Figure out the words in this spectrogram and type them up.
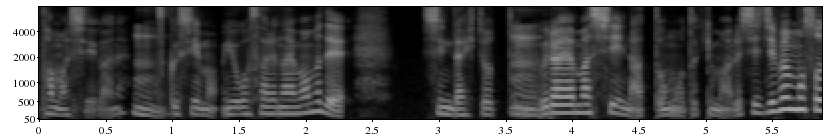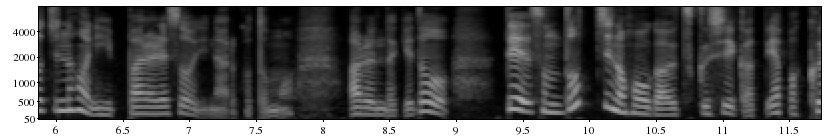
魂がね、うん。美しいまま汚されないままで死んだ人っていうのうん。羨ましいなと思う時もあるし自分もそっちの方に引っ張られそうになることもあるんだけどでそのどっちの方が美しいかってやっぱ比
